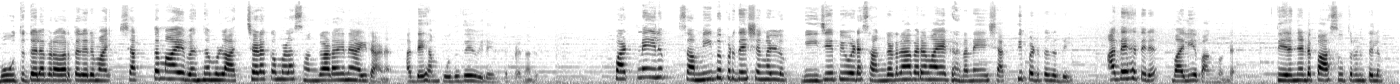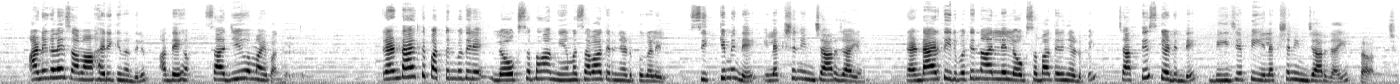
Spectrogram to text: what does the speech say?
ബൂത്ത് തല പ്രവർത്തകരുമായി ശക്തമായ ബന്ധമുള്ള അച്ചടക്കമുള്ള സംഘാടകനായിട്ടാണ് അദ്ദേഹം പൊതുവെ വിലയിരുത്തപ്പെടുന്നത്. പട്നയിലും സമീപ പ്രദേശങ്ങളിലും ബി ജെ പിയുടെ സംഘടനാപരമായ ഘടനയെ ശക്തിപ്പെടുത്തുന്നതിൽ അദ്ദേഹത്തിന് വലിയ പങ്കുണ്ട്. തിരഞ്ഞെടുപ്പ് ആസൂത്രണത്തിലും അണികളെ സമാഹരിക്കുന്നതിലും അദ്ദേഹം സജീവമായി പങ്കെടുത്തു. രണ്ടായിരത്തി പത്തൊൻപതിലെ ലോക്സഭാ നിയമസഭാ തിരഞ്ഞെടുപ്പുകളിൽ സിക്കിമിന്റെ ഇലക്ഷൻ ഇൻചാർജായും രണ്ടായിരത്തി ഇരുപത്തിനാലിലെ ലോക്സഭാ തിരഞ്ഞെടുപ്പിൽ ഛത്തീസ്ഗഡിന്റെ ബി ജെ പി ഇലക്ഷൻ ഇൻചാർജായും പ്രവർത്തിച്ചു.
